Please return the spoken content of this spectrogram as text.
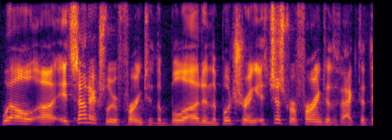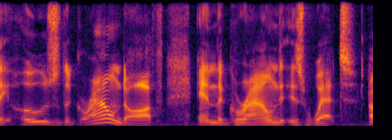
well, uh, it's not actually referring to the blood and the butchering. It's just referring to the fact that they hose the ground off and the ground is wet. Oh,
